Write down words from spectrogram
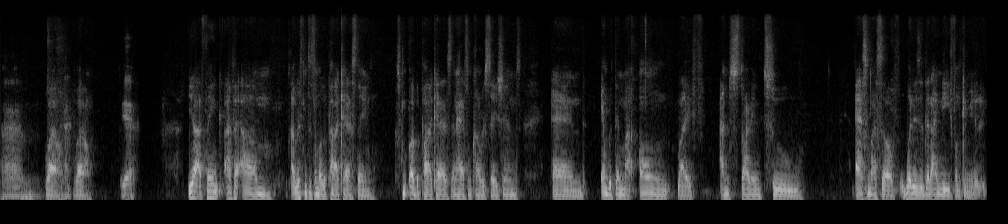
Um, Wow. Wow. yeah. Yeah, I think I've um I listened to some other podcasting, some other podcasts, and I had some conversations, and and within my own life, I'm starting to ask myself, what is it that I need from community?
